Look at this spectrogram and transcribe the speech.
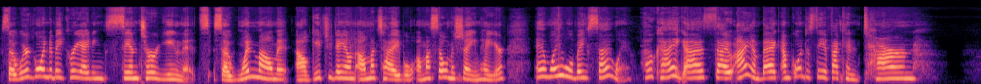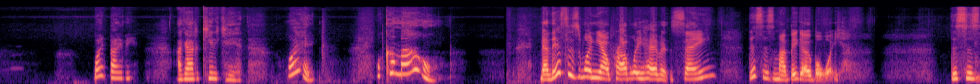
So we're going to be creating center units. So one moment, I'll get you down on my table, on my sewing machine here, and we will be sewing. Okay, guys, so I am back. I'm going to see if I can turn. What, baby? I got a kitty cat. What? Well, come on. Now, this is one y'all probably haven't seen. This is my big old boy. This is,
